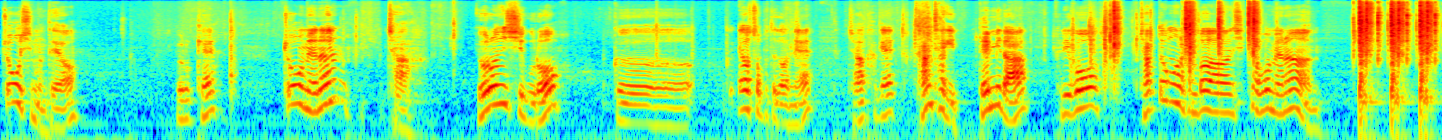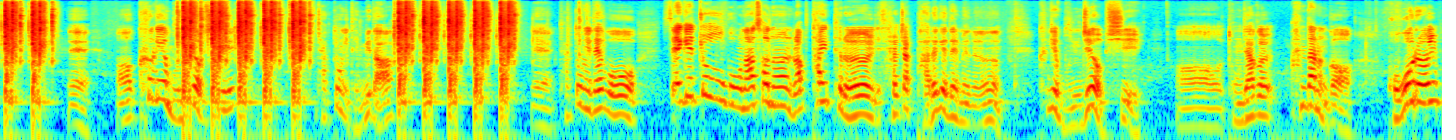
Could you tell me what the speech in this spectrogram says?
쪼으시면 돼요. 요렇게 쪼으면은 자 요런 식으로 그 에어소프트 건에 정확하게 장착이 됩니다. 그리고 작동을 한번 시켜보면은 예, 어, 크게 문제없이 작동이 됩니다. 예, 작동이 되고 세게 쪼고 나서는 락타이트를 살짝 바르게 되면은 크게 문제없이 어, 동작을 한다는 거 그거를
